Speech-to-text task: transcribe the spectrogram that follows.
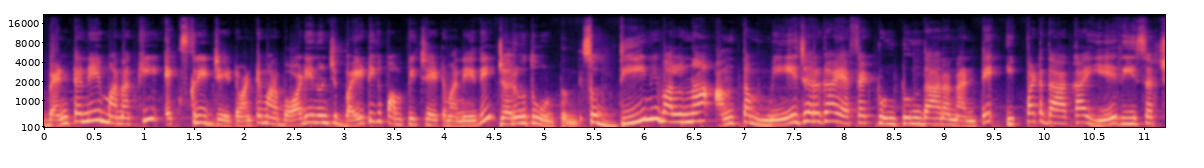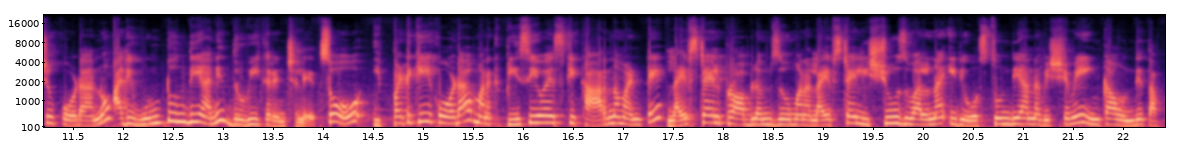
వెంటనే మనకి ఎక్స్క్రీట్ చేయటం అంటే మన బాడీ నుంచి బయటికి పంపించేయటం అనేది జరుగుతూ ఉంటుంది. సో దీని వలన అంత మేజర్గా ఎఫెక్ట్ ఉంటుందా అని అంటే ఇప్పటిదాకా ఏ రీసెర్చ్ కూడాను అది ఉంటుంది అని ధృవీకరించలేదు. సో ఇప్పటికీ కూడా మనకి పీసీఓఎస్కి కారణం అంటే లైఫ్ స్టైల్ ప్రాబ్లమ్స్ మన లైఫ్ స్టైల్ ఇష్యూస్ వలన ఇది వస్తుంది అన్న విషయమే ఇంకా ఉంది తప్ప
